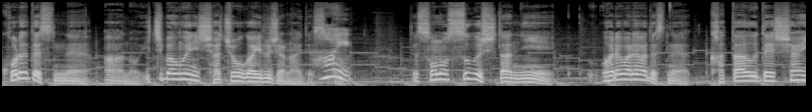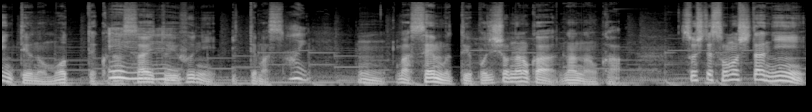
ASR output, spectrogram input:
これですねあの一番上に社長がいるじゃないですか、はい。でそのすぐ下に我々はですね片腕社員っていうのを持ってくださいええというふうに言ってます、はい。うん。まあ、専務っていうポジションなのか何なのか。そしてその下に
